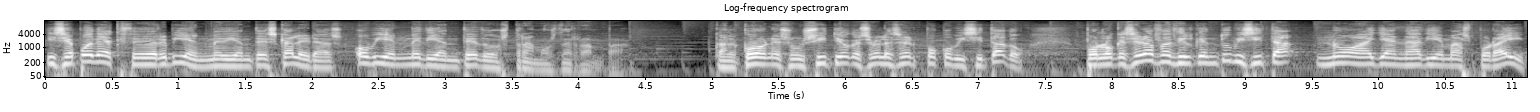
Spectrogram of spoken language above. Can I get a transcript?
y se puede acceder bien mediante escaleras o bien mediante dos tramos de rampa. Calcón es un sitio que suele ser poco visitado, por lo que será fácil que en tu visita no haya nadie más por ahí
